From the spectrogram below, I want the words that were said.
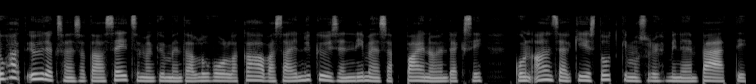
1970-luvulla kaava sai nykyisen nimensä painoindeksi, kun Ansel Keys tutkimusryhmineen päätti,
